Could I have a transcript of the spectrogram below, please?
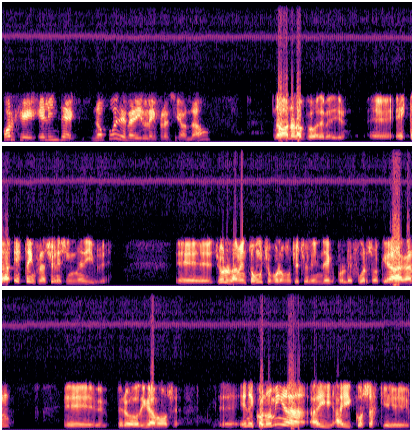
Jorge, el INDEC no puede medir la inflación, ¿no? No, no la puede medir. Eh, esta, esta inflación es inmedible. Eh, yo lo lamento mucho por los muchachos del INDEC, por el esfuerzo que hagan, eh, pero digamos, en economía hay, hay cosas que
